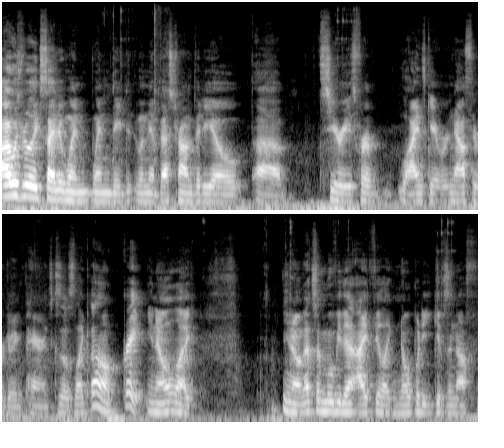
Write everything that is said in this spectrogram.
I was really excited when when they did, when the Vestron video uh, series for Lionsgate announced they were doing Parents because I was like, oh, great, you know, like, you know, that's a movie that I feel like nobody gives enough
